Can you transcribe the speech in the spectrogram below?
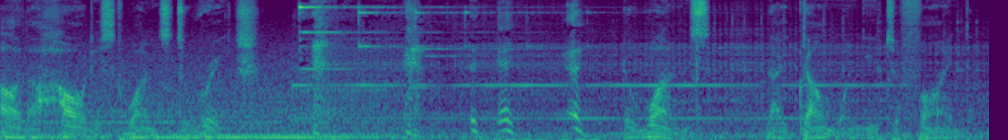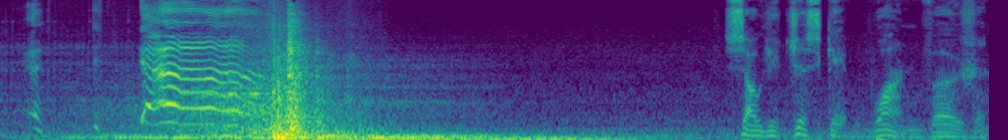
are the hardest ones to reach. the ones they don't want you to find. So you just get one version.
